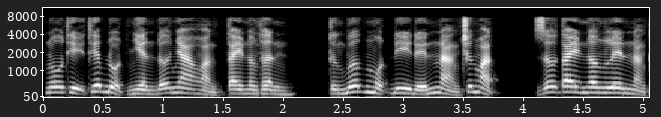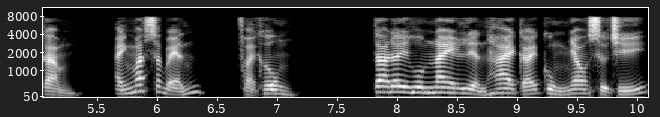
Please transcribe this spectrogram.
nô thị thiếp đột nhiên đỡ nha hoàn tay nâng thân, từng bước một đi đến nàng trước mặt, giơ tay nâng lên nàng cằm, ánh mắt sắc bén, phải không? Ta đây hôm nay liền hai cái cùng nhau xử trí,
